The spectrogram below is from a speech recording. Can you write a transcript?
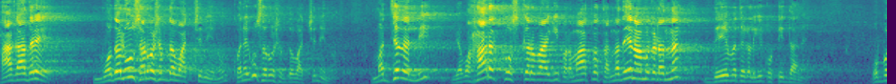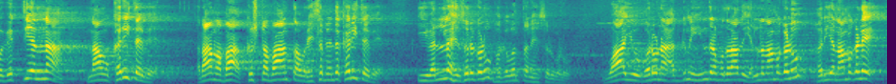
ಹಾಗಾದರೆ ಮೊದಲು ಸರ್ವಶಬ್ದ ವಾಚ್ಯ ನೀನು ಕೊನೆಗೂ ಸರ್ವಶಬ್ದ ವಾಚ್ಯ ನೀನು ಮಧ್ಯದಲ್ಲಿ ವ್ಯವಹಾರಕ್ಕೋಸ್ಕರವಾಗಿ ಪರಮಾತ್ಮ ತನ್ನದೇ ನಾಮಗಳನ್ನು ದೇವತೆಗಳಿಗೆ ಕೊಟ್ಟಿದ್ದಾನೆ. ಒಬ್ಬ ವ್ಯಕ್ತಿಯನ್ನು ನಾವು ಕರಿತೇವೆ. ರಾಮ ಬಾ, ಕೃಷ್ಣ ಬಾ ಅಂತ ಅವರ ಹೆಸರಿನಿಂದ ಕರೀತೇವೆ. ಇವೆಲ್ಲ ಹೆಸರುಗಳು ಭಗವಂತನ ಹೆಸರುಗಳು. ವಾಯು, ವರುಣ, ಅಗ್ನಿ, ಇಂದ್ರ ಮೊದಲಾದ ಎಲ್ಲ ನಾಮಗಳು ಹರಿಯ ನಾಮಗಳೇ.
